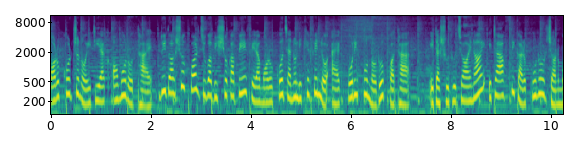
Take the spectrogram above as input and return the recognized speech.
মরক্কোর জন্য এটি এক অমর অধ্যায়। দুই দশক পর যুবা বিশ্বকাপে ফেরা মরক্কো যেন লিখে ফেলল এক পরিপূর্ণ রূপকথা। এটা শুধু জয় নয়, এটা আফ্রিকার পুনর্জন্ম।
